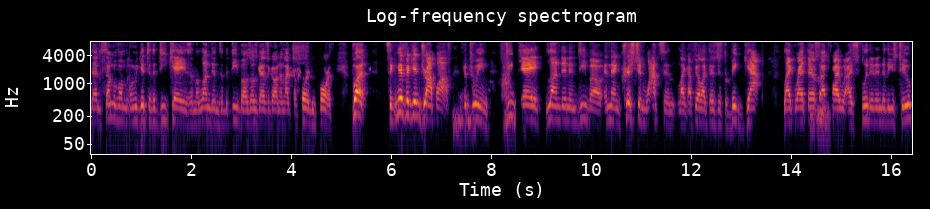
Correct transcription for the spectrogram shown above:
Then some of them, when we get to the DKs and the Londons and the Debos, those guys are going in like the third and fourth. But significant drop off between DK, London, and Debo, and then Christian Watson. Like I feel like there's just a big gap like right there. So mm-hmm. that's why I split it into these two.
